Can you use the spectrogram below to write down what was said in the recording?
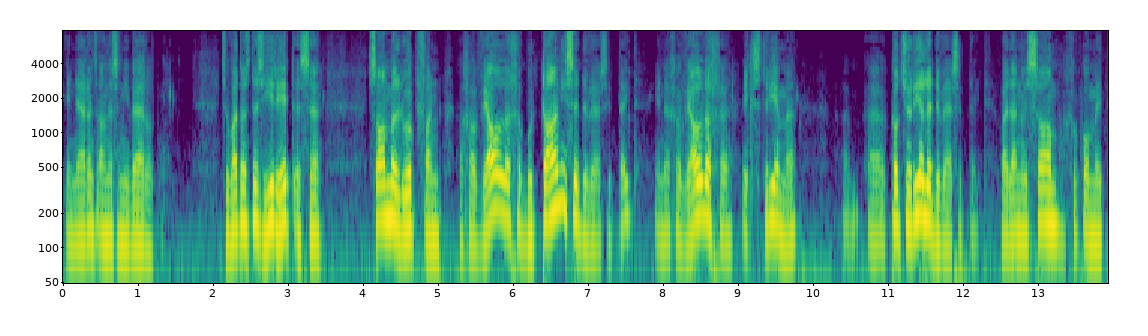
en nêrens anders in die wêreld nie. So wat ons dus hier het is 'n sameloop van 'n geweldige botaniese diversiteit en 'n geweldige ekstreme uh kulturele diversiteit wat dan nou saam gekom het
